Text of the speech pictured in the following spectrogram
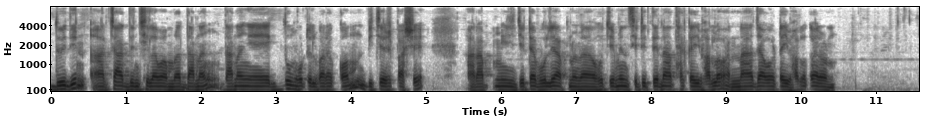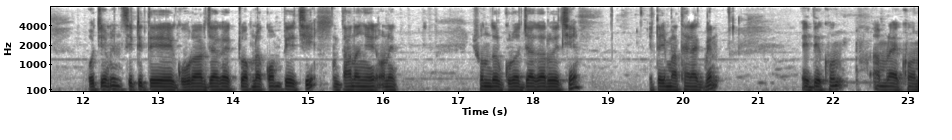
দুই দিন আর চার দিন ছিলাম আমরা দানাং। দানাংয়ে একদম হোটেল ভাড়া কম বিচের পাশে। আর আমি যেটা বলি, আপনারা হোচেমেন সিটিতে না থাকাই ভালো আর না যাওয়াটাই ভালো কারণ হোচেমেন সিটিতে ঘোরার জায়গা একটু আমরা কম পেয়েছি। দানাংয়ে অনেক সুন্দর ঘোরার জায়গা রয়েছে, এটাই মাথায় রাখবেন। এই দেখুন, আমরা এখন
